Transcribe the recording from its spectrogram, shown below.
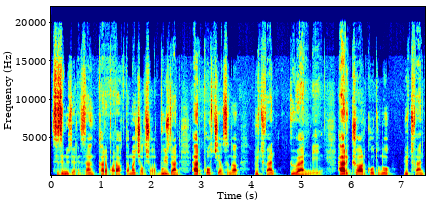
sizin üzerinizden kara para aklamaya çalışıyorlar. Bu yüzden her post cihazına lütfen güvenmeyin. Her QR kodunu lütfen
